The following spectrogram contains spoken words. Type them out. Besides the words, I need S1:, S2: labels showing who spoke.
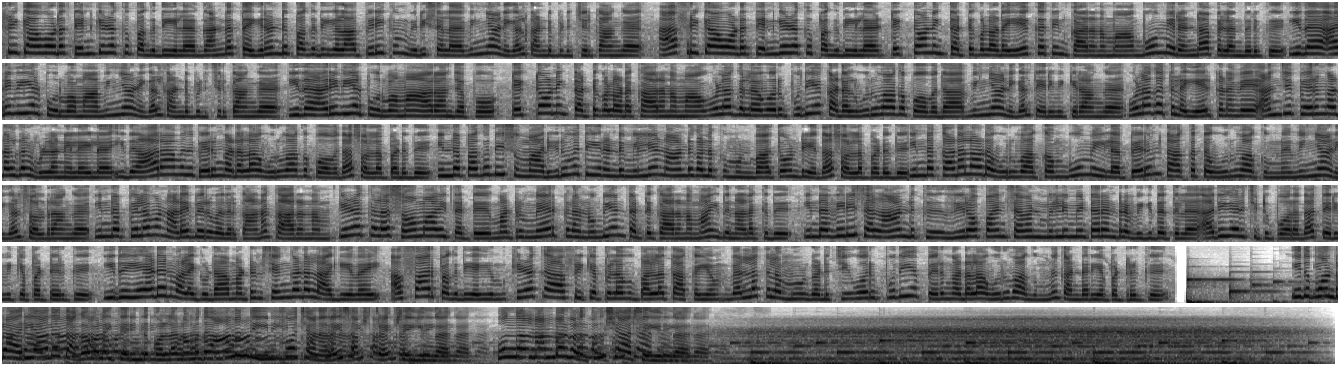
S1: ஆப்பிரிக்காவோட தென்கிழக்கு பகுதியில் கண்டத்தை இரண்டு பகுதிகளாக பிரிக்கும் விரிசலை விஞ்ஞானிகள் கண்டுபிடிச்சிருக்காங்க ஆப்பிரிக்காவோட தென்கிழக்கு பகுதியில் டெக்டானிக் தட்டுகளோட இயக்கத்தின் காரணமாக பூமி ரெண்டா பிளந்திருக்கு இதை அறிவியல் பூர்வமாக விஞ்ஞானிகள் கண்டுபிடிச்சிருக்காங்க இதை அறிவியல் பூர்வமாக ஆராய்ஞ்சப்போ டெக்டானிக் தட்டுகளோட காரணமாக உலகில் ஒரு புதிய கடல் உருவாக போவதா விஞ்ஞானிகள் தெரிவிக்கிறாங்க உலகத்தில் ஏற்கனவே அஞ்சு பெருங்கடல்கள் உள்ள நிலையில் இது ஆறாவது பெருங்கடலாக உருவாக போவதா சொல்லப்படுது இந்த பகுதி சுமார் இருபத்தி இரண்டு மில்லியன் ஆண்டுகளுக்கு முன்பா தோன்றியதா சொல்லப்படுது இந்த கடலோட உருவாக்கம் பூமியில பெரும் தாக்கத்தை உருவாக்கும்னு விஞ்ஞானிகள் சொல்றாங்க இந்த பிளவு நடைபெறுவதற்கான காரணம் கிழக்குல சோமாலி தட்டு மற்றும் மேற்குல நுபியன் தட்டு காரணமா இது நடக்குது இந்த விரிசல் ஆண்டுக்கு ஜீரோ பாயிண்ட் செவன் மில்லிமீட்டர் என்ற விகிதத்துல அதிகரிச்சுட்டு போறதா தெரிவிக்கப்பட்டிருக்கு இது ஏடன் வளைகுடா மற்றும் செங்கடல் ஆகியவை அஃபார் பகுதியையும் கிழக்கு ஆப்பிரிக்க பிளவு பள்ளத்தாக்கையும் வெள்ளத்தில் மூழ்கடிச்சு ஒரு புதிய பெருங்கடலாக உருவாகும்னு கண்டறியப்பட்டிருக்கு
S2: இது போன்ற அறியாத தகவலை தெரிந்து கொள்ள நமது ஆனந்த் இன்ஃபோ சேனலை சப்ஸ்கிரைப் செய்யுங்க உங்கள் நண்பர்களுக்கும் ஷேர் செய்யுங்க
